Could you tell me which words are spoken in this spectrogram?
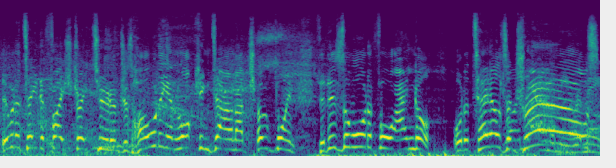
They want to take the fight straight to them, just holding and locking down that choke point. That is the waterfall angle. Or the tails and One enemy trails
